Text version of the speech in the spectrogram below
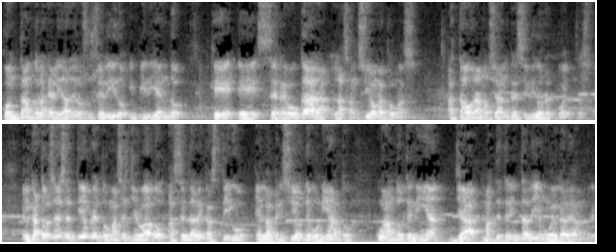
contando la realidad de lo sucedido y pidiendo que eh, se revocara la sanción a Tomás. Hasta ahora no se han recibido respuestas. El 14 de septiembre Tomás es llevado a celda de castigo en la prisión de Boniato cuando tenía ya más de 30 días en huelga de hambre.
